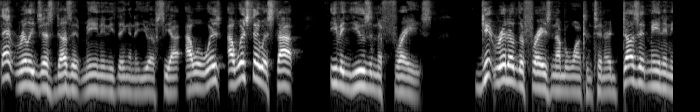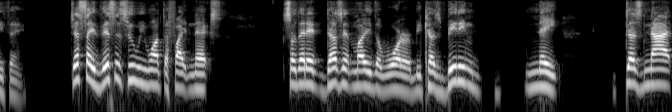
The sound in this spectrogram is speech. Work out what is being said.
that really just doesn't mean anything in the UFC. I, I will wish I wish they would stop even using the phrase. Get rid of the phrase number one contender. It doesn't mean anything. Just say this is who we want to fight next so that it doesn't muddy the water because beating Nate does not,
